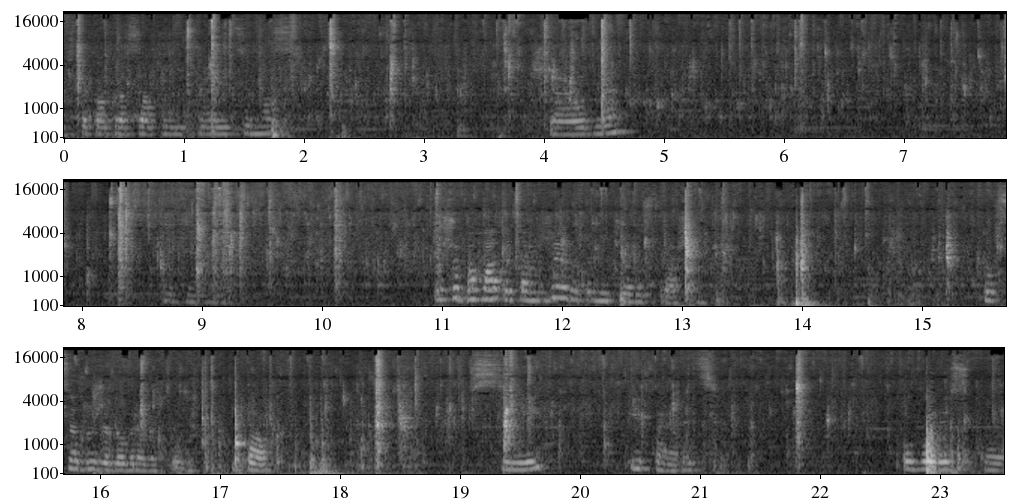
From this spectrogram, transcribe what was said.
Ось така краса виходить у нас. Ще одне. Одне. То, що багато там жиру, то нічого не страшного. То все дуже добре виходить. Так. Сіль і перець. Обов'язково.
